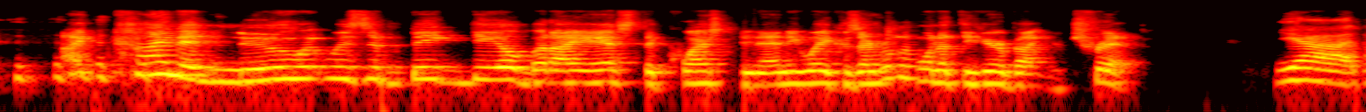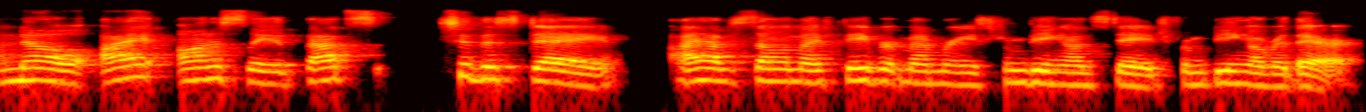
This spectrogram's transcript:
I kind of knew it was a big deal, but I asked the question anyway because I really wanted to hear about your trip. Yeah, no, I honestly, that's to this day, I have some of my favorite memories from being on stage, from being over there.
